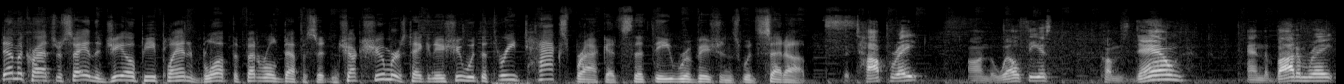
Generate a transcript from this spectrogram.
Democrats are saying the GOP plan would blow up the federal deficit, and Chuck Schumer has taken issue with the three tax brackets that the revisions would set up. The top rate on the wealthiest comes down, and the bottom rate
